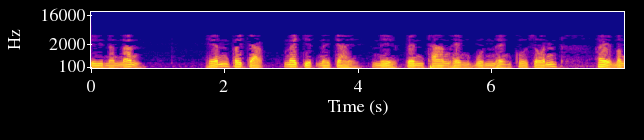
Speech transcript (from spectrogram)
ดีนั้นนั้นเห็นประจักษ์ในจิตในใจ นี่เป็นทางแห่งบุญแห่งกุศล ให้บัง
